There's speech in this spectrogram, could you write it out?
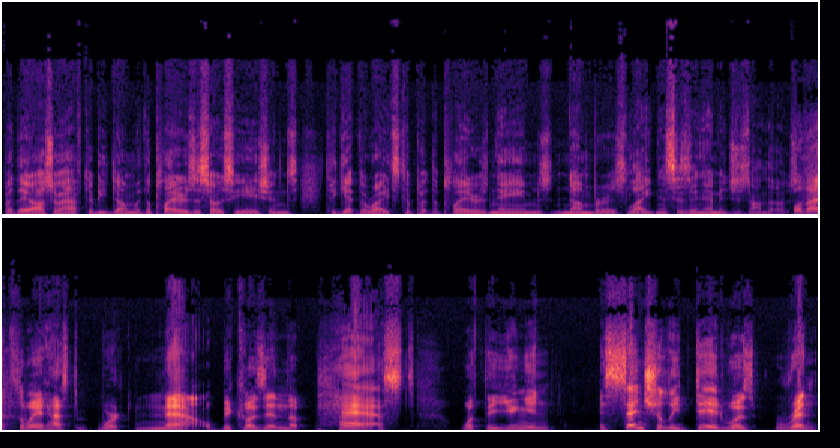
but they also have to be done with the players' associations to get the rights to put the players' names, numbers, likenesses, and images on those. Well, that's the way it has to work now because in the past, what the union essentially did was rent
